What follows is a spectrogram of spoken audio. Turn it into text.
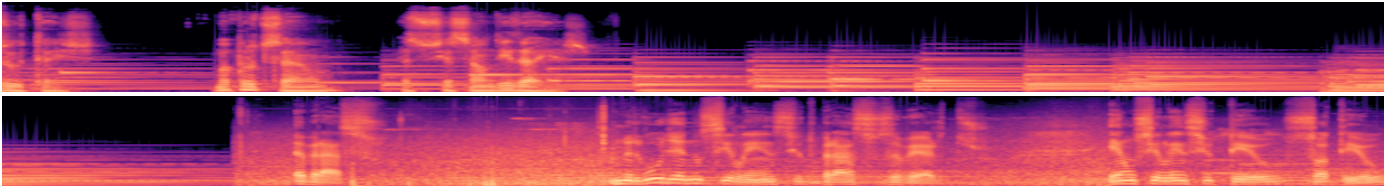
Úteis, uma produção, associação de ideias. Abraço. Mergulha no silêncio de braços abertos. É um silêncio teu, só teu.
